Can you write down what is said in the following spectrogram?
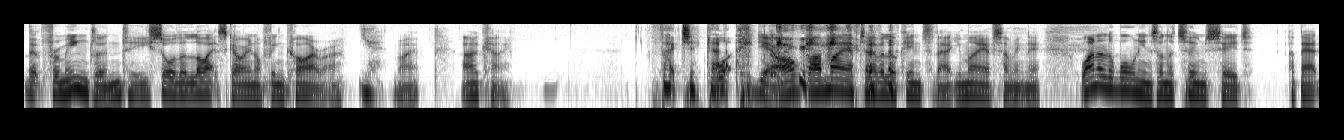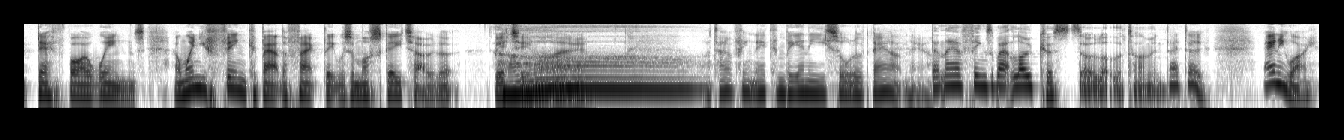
that from England he saw the lights going off in Cairo, Yeah, right? Okay. Fact check that. What, yeah, I'll, I may have to have a look into that. You may have something there. One of the warnings on the tomb said about death by wings, and when you think about the fact that it was a mosquito that bit him, like that, Oh. I don't think there can be any sort of doubt now. Don't they have things about locusts a lot of the time? In They do. Anyway,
